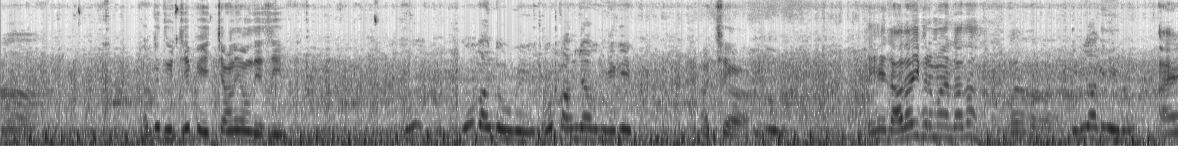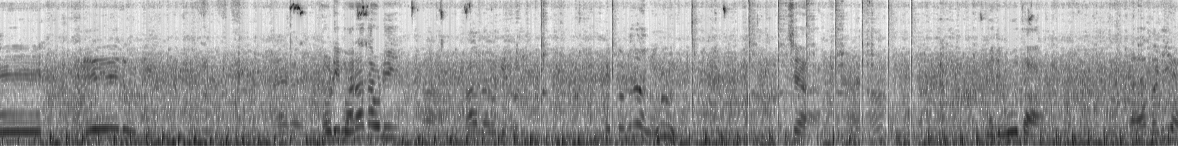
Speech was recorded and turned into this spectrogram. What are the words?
ਹਾਂ। ਅੱਗੇ ਦੂਜੇ ਪੇਚਾਂ ਵਾਲੇ ਆਉਂਦੇ ਸੀ। ਉਹ ਉਹ ਬੰਦ ਹੋ ਗਏ। ਉਹ ਕਾਮਯਾਬ ਨਹੀਂ ਹੈਗੇ। ਅੱਛਾ। ਇਹ ਲਾਦਾ ਜੀ ਫਿਰ ਮੈਂ ਲਾਦਾ? ਹਾਂ ਹਾਂ। ਤੁਸੀਂ ਆ ਕੇ ਦੇਖ ਲਓ। ਐ। ਇਹ ਲੋ ਥੋੜੀ ਮਾਰਾ ਥੋੜੀ। ਹਾਂ ਹਾਂ ਹਾਂ ਇਹ ਟੁੱਟਦਾ ਨਹੀਂ ਅੱਛਾ। ਹਾਂ। ਮਜ਼ਬੂਤ ਆ। ਹੈ ਵਧੀਆ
